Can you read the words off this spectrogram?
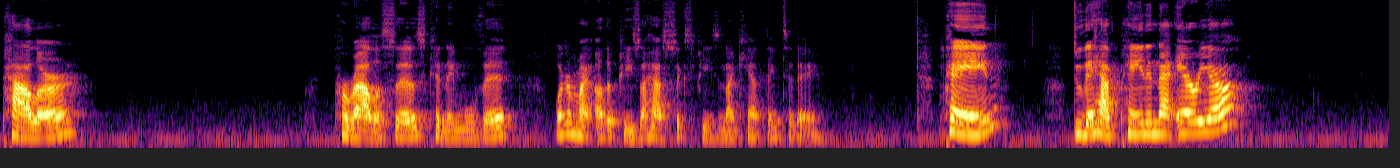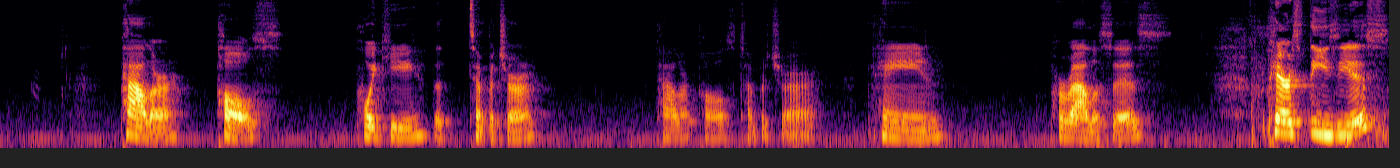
pallor, paralysis. Can they move it? What are my other P's? I have six P's and I can't think today. Pain. Do they have pain in that area? Pallor, pulse, poiky, the temperature. Pallor, pulse, temperature, pain, paralysis, paresthesias.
